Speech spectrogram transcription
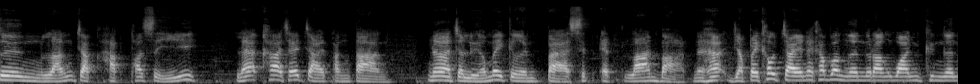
ซึ่งหลังจากหักภาษีและค่าใช้จ่ายต่างๆ น่าจะเหลือไม่เกิน 81 ล้านบาทนะฮะ อย่าไปเข้าใจนะครับว่าเงินรางวัลคือเงิน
